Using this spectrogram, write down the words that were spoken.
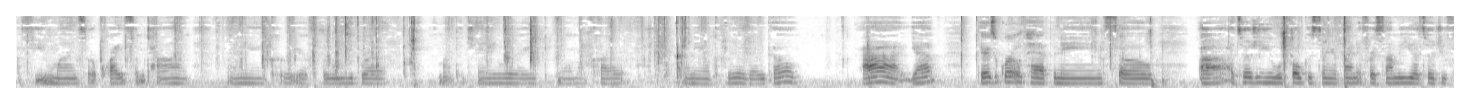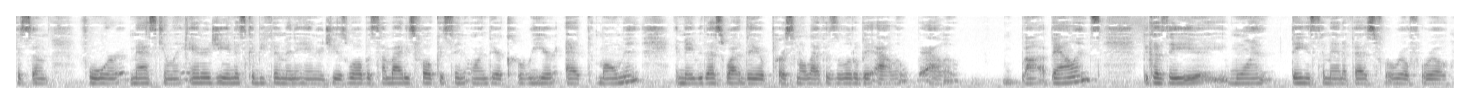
a few months or quite some time. Money and career for Libra, month of January. One card. Money and career. There we go. Ah, yep. There's growth happening. So uh, I told you you were focused on your finances. For some of you, I told you for some for masculine energy, and this could be feminine energy as well. But somebody's focusing on their career at the moment, and maybe that's why their personal life is a little bit out of, out of uh, balance because they want things to manifest for real, for real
